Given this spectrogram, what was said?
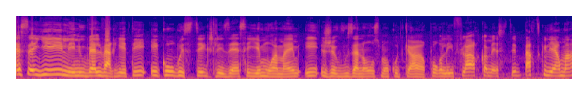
Essayez les nouvelles variétés éco-rustiques. Je les ai essayées moi-même et je vous annonce mon coup de cœur pour les fleurs comestibles, particulièrement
